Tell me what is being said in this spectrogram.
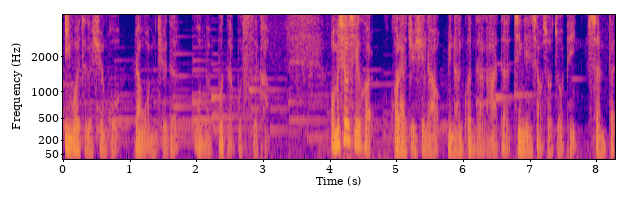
因为这个炫惑，让我们觉得我们不得不思考。我们休息一会儿，回来继续聊米兰昆德拉的经典小说作品《身份》。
